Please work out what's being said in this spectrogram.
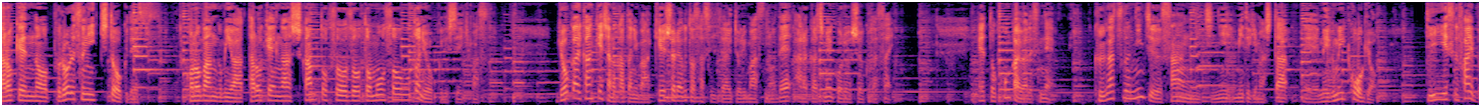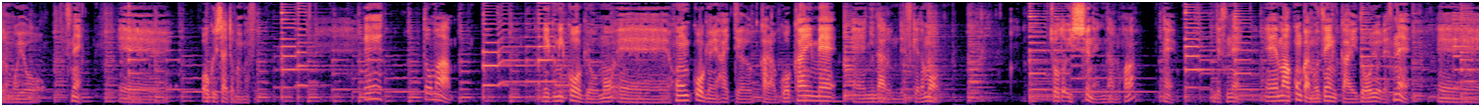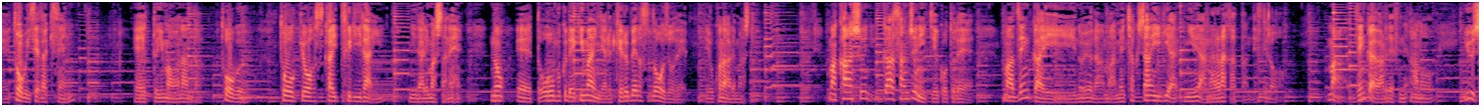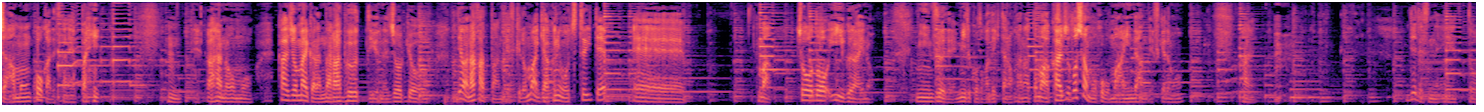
タロケンのプロレスニッチトークです。この番組はタロケンが主観と想像と妄想をもとにお送りしていきます。業界関係者の方には継承略とさせていただいておりますので、あらかじめご了承ください。えっと、今回はですね、9月23日に見てきました、えー、めぐみ工業 DS5 の模様をですね、えー、お送りしたいと思います。えー、っと、まあ、めぐみ工業も、えー、本工業に入ってから5回目、えーになるんですけども、ちょうど1周年になるのかな？ね。ですね。えー、まあ今回も前回同様ですね、えー、東武伊勢崎線、えーっと、今はなんだ、東武、東京スカイツリーラインになりましたね。の、えーっと、大袋駅前にあるケルベロス道場で行われました。まあ、監修が30人っていうことで、まあ、前回のような、まあ、めちゃくちゃな入りやにはならなかったんですけど、まあ、前回はあれですね、あの、勇者波紋効果ですかね、やっぱり。うん。あの、もう、会場前から並ぶっていうね、状況ではなかったんですけど、まあ逆に落ち着いて、えー、まあ、ちょうどいいぐらいの人数で見ることができたのかなと、まあ会場としてはもうほぼ満員なんですけども。はい。でですね、えーっと、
